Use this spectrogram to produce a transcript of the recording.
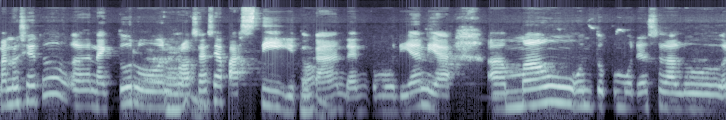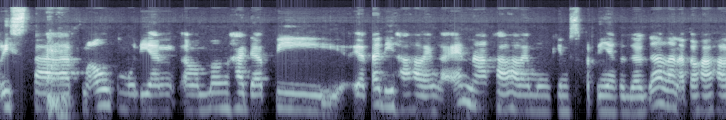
manusia itu uh, naik turun, hmm. prosesnya pasti gitu hmm. kan, dan kemudian ya uh, mau untuk kemudian selalu restart, hmm. mau kemudian uh, menghadapi ya tadi hal-hal yang nggak enak, hal-hal yang mungkin sepertinya kegagalan atau hal-hal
